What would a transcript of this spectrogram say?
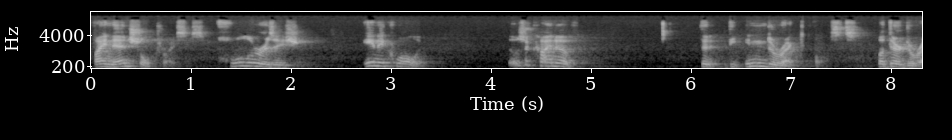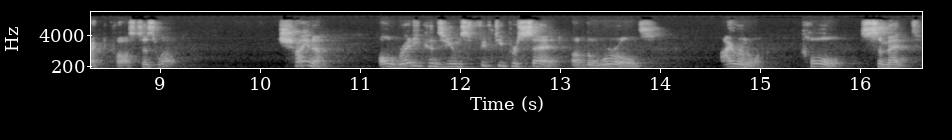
financial crisis, polarization, inequality. Those are kind of the, the indirect costs, but they're direct costs as well. China already consumes 50% of the world's iron ore, coal, cement,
